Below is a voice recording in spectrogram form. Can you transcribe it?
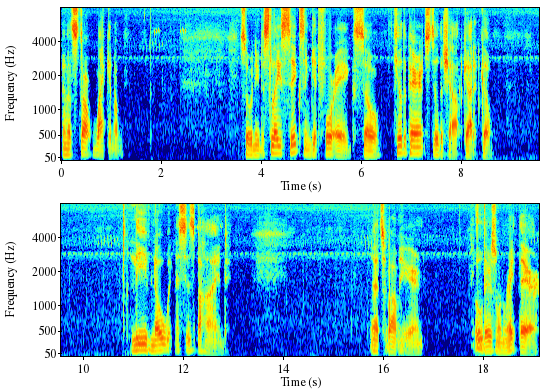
and let's start whacking them. So we need to slay six and get four eggs. So kill the parent, steal the child. Got it. Go. Leave no witnesses behind. That's what I'm hearing. Oh, there's one right there.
